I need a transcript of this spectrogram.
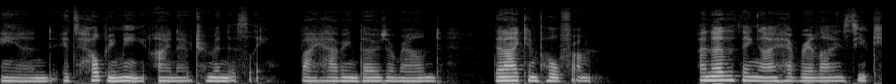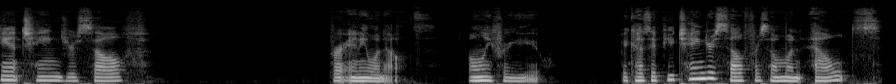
and it's helping me, I know, tremendously by having those around that I can pull from. Another thing I have realized you can't change yourself for anyone else, only for you. Because if you change yourself for someone else,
